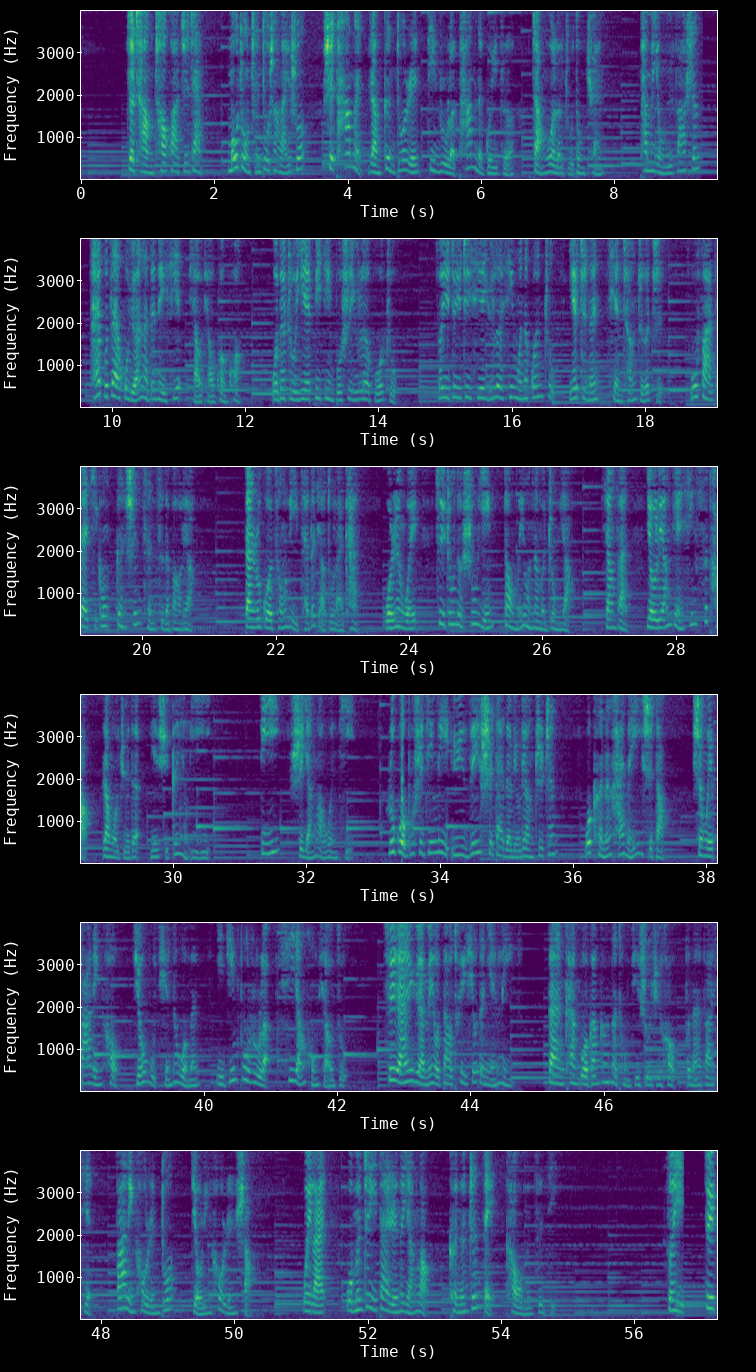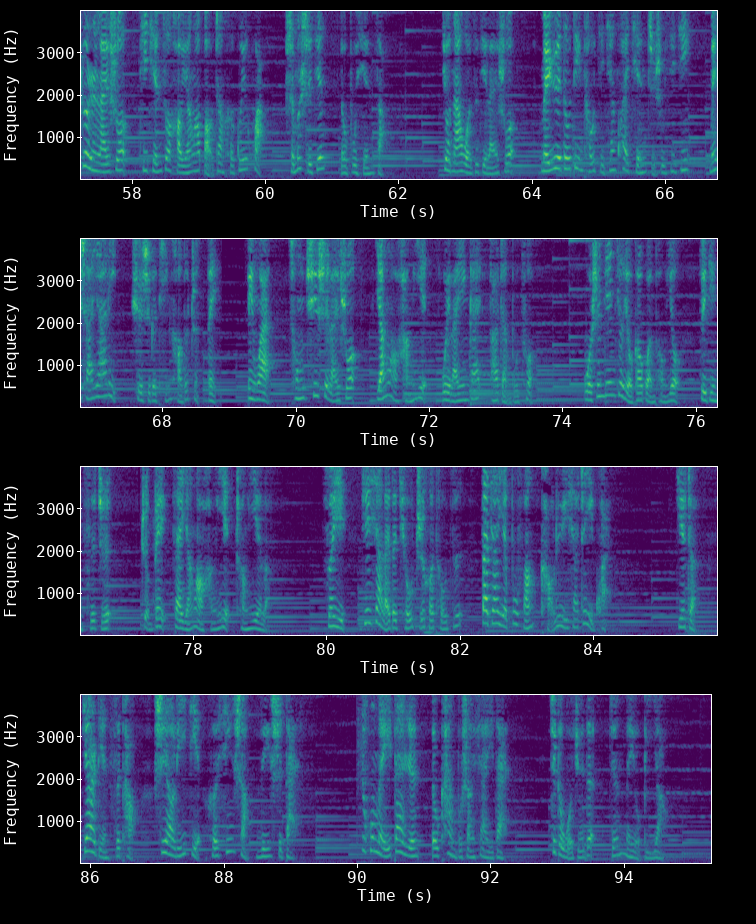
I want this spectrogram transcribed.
这场超话之战，某种程度上来说，是他们让更多人进入了他们的规则，掌握了主动权。他们勇于发声，才不在乎原来的那些条条框框。我的主业毕竟不是娱乐博主，所以对这些娱乐新闻的关注也只能浅尝辄止，无法再提供更深层次的爆料。但如果从理财的角度来看，我认为最终的输赢倒没有那么重要。相反，有两点新思考让我觉得也许更有意义。第一是养老问题，如果不是经历与 Z 世代的流量之争，我可能还没意识到，身为八零后、九五前的我们已经步入了夕阳红小组。虽然远没有到退休的年龄，但看过刚刚的统计数据后，不难发现，八零后人多，九零后人少。未来，我们这一代人的养老可能真得靠我们自己。所以，对个人来说，提前做好养老保障和规划，什么时间都不嫌早。就拿我自己来说，每月都定投几千块钱指数基金，没啥压力，却是个挺好的准备。另外，从趋势来说，养老行业未来应该发展不错。我身边就有高管朋友最近辞职，准备在养老行业创业了。所以，接下来的求职和投资，大家也不妨考虑一下这一块。接着，第二点思考是要理解和欣赏 Z 世代。似乎每一代人都看不上下一代，这个我觉得真没有必要。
